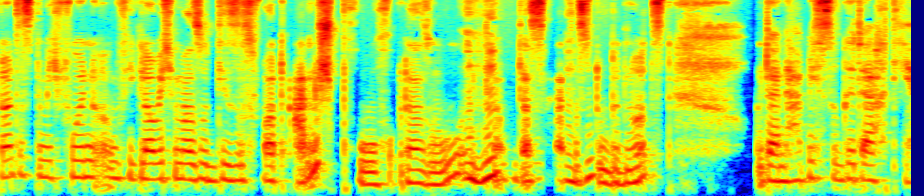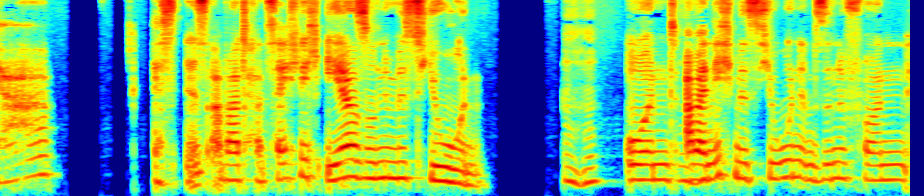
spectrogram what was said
hattest nämlich vorhin irgendwie, glaube ich, immer so dieses Wort Anspruch oder so. Mhm. Ich glaube, das hattest mhm. du benutzt. Und dann habe ich so gedacht, ja, es ist aber tatsächlich eher so eine Mission. Mhm. Und mhm. aber nicht Mission im Sinne von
